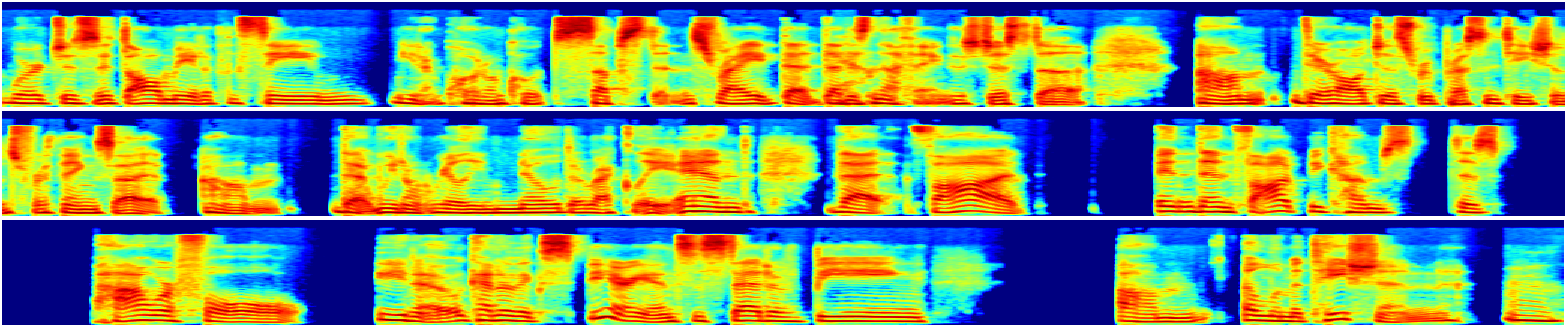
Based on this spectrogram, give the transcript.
we're just it's all made of the same you know quote unquote substance right that that yeah. is nothing it's just a um, they're all just representations for things that um, that we don't really know directly and that thought and then thought becomes this powerful you know kind of experience instead of being um, a limitation mm.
